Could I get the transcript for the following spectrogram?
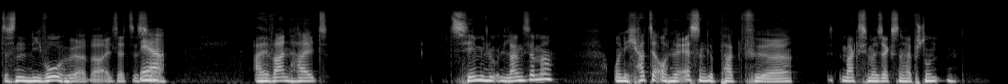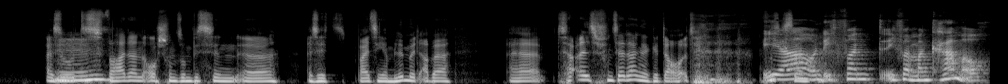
das ein Niveau höher war als letztes ja. Jahr. aber wir waren halt zehn Minuten langsamer und ich hatte auch nur Essen gepackt für maximal sechseinhalb Stunden. Also mhm. das war dann auch schon so ein bisschen, äh, also jetzt war jetzt nicht am Limit, aber äh, das hat alles schon sehr lange gedauert. ja, ich und ich fand, ich fand, man kam auch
